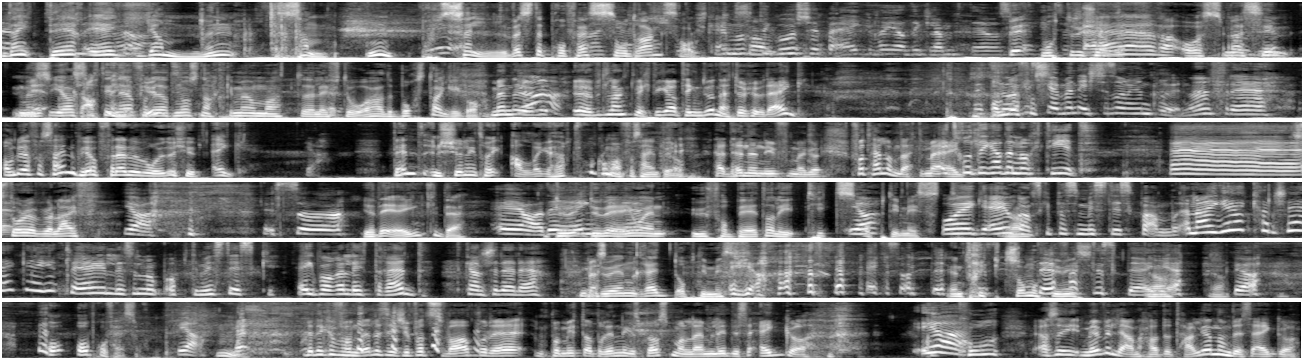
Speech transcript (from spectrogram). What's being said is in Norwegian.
Nei, der er jammen santen. Selveste professor Drangsholt. Jeg måtte gå og kjøpe egg, for jeg hadde glemt det. Be- måtte du kjøpe- Ære oss med sin med, Ja, sett deg ned, begynt. nå snakker vi om at eh, Leif Tore hadde bursdag i går. Men over, langt viktigere ting. Du har nettopp kjøpt egg. Om du for- Økologiske, men ikke sånn en brune, Om du er for sein på jobb fordi du har vært ute og kjøpt egg. Den unnskyldningen tror jeg aldri jeg har hørt for å komme for seint på jobb. Ja, den er ny for meg òg. Fortell om dette med Jeg egg. trodde jeg hadde nok tid. Uh, Story of your life. ja. Så Ja, det er egentlig det. Ja, det er Du, egentlig du er jo en uforbederlig tidsoptimist. Ja, Og jeg er jo Ja. ganske pessimistisk på andre Nei, jeg er kanskje jeg egentlig jeg er litt sånn optimistisk. Jeg er bare litt redd. Kanskje det er det. Men du er en redd optimist. Ja, det er sant. Det, En fryktsom optimist. det er faktisk det jeg Ja, er. ja. Og, og professor. ja. Men, men jeg har fremdeles ikke fått svar på det på mitt opprinnelige spørsmål, nemlig disse egga. ja. Hvor, altså, vi vil gjerne ha detaljene om disse eggene.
